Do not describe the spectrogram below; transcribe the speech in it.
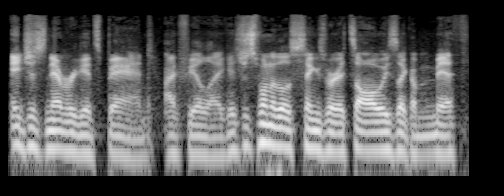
it just never gets banned. I feel like it's just one of those things where it's always like a myth.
